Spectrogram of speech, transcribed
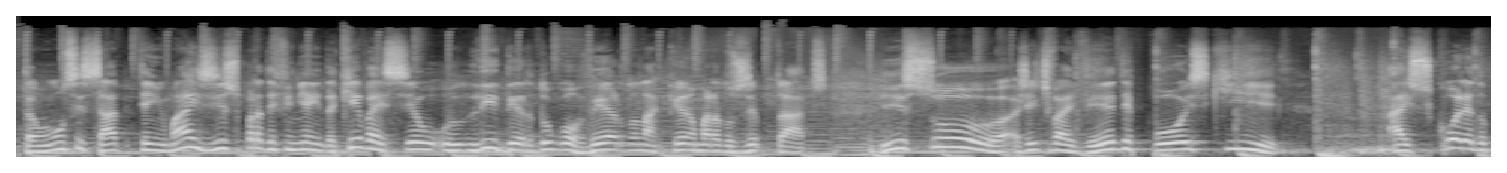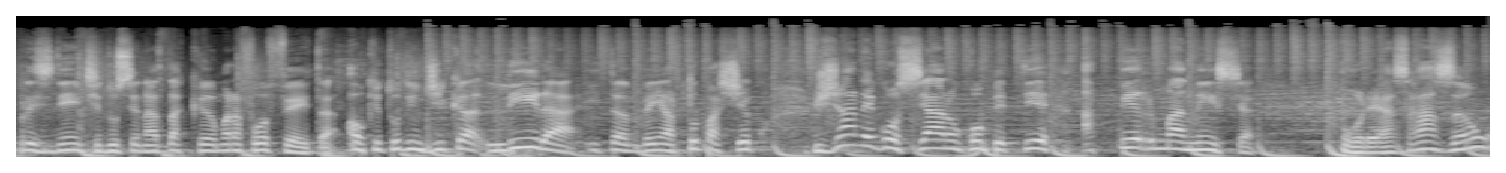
Então, não se sabe, tem mais isso para definir ainda. Quem vai ser o, o líder do governo na Câmara dos Deputados? Isso a gente vai ver depois que a escolha do presidente do Senado da Câmara for feita. Ao que tudo indica, Lira e também Arthur Pacheco já negociaram com o PT a permanência. Por essa razão,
